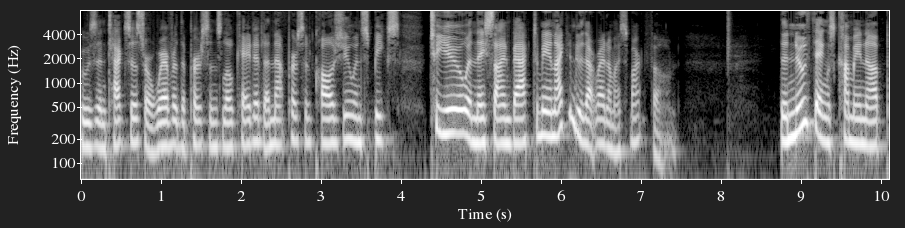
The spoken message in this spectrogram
who's in Texas or wherever the person's located, and that person calls you and speaks to you and they sign back to me, and I can do that right on my smartphone. The new things coming up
